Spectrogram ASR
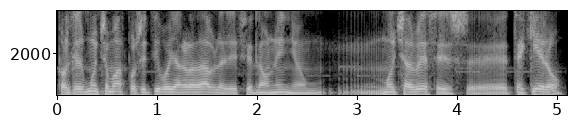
Porque es mucho más positivo y agradable decirle a un niño muchas veces eh, te quiero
